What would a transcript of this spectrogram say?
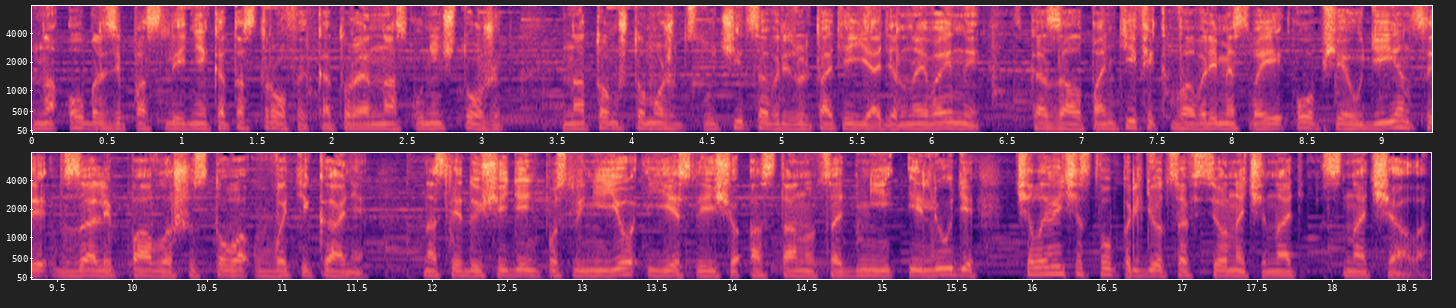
на образе последней катастрофы, которая нас уничтожит, на том, что может случиться в результате ядерной войны, сказал понтифик во время своей общей аудиенции в зале Павла VI в Ватикане. На следующий день после нее, если еще останутся дни и люди, человечеству придется все начинать сначала.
